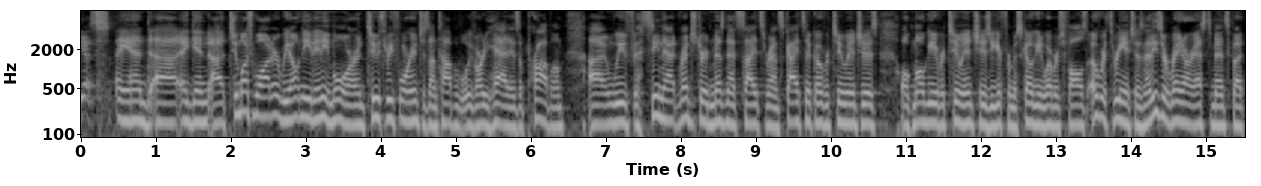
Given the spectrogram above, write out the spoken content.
Yes, and uh, again, uh, too much water. We don't need any more, and two, three, four inches on top of what we've already had is a problem. Uh, and we've seen that registered Mesonet sites around Skiatook over two inches, Okmulgee over two inches. You get from Muskogee to Webbers Falls over three inches. Now these are radar estimates, but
